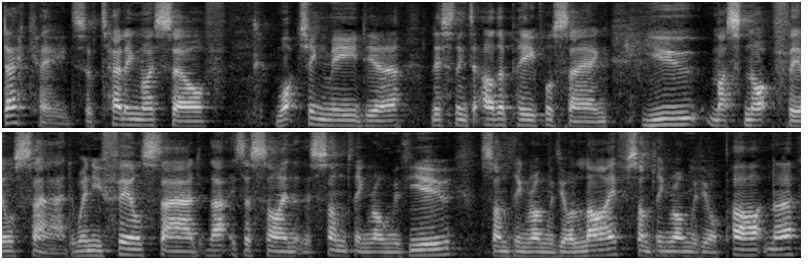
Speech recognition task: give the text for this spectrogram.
decades of telling myself watching media, listening to other people saying, you must not feel sad. When you feel sad, that is a sign that there's something wrong with you, something wrong with your life, something wrong with your partner,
